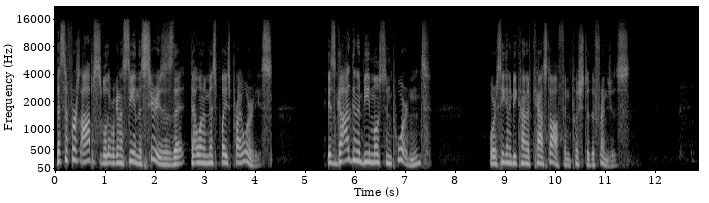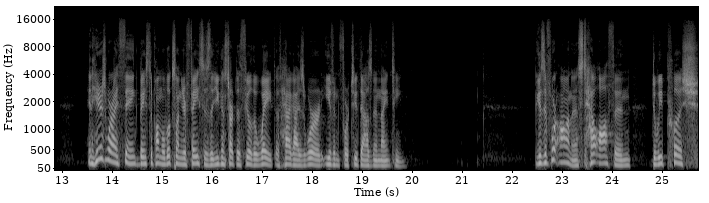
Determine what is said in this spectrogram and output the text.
That's the first obstacle that we're going to see in this series is that that one of misplaced priorities. Is God going to be most important or is he going to be kind of cast off and pushed to the fringes? And here's where I think, based upon the looks on your faces, that you can start to feel the weight of Haggai's word even for 2019. Because if we're honest, how often do we push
